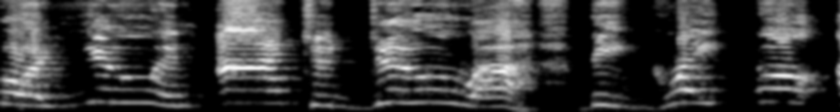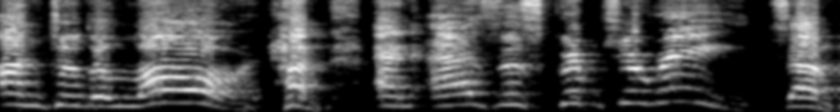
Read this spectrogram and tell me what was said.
for you and I to do. Uh, Be grateful unto the Lord. And as the scripture reads, um,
